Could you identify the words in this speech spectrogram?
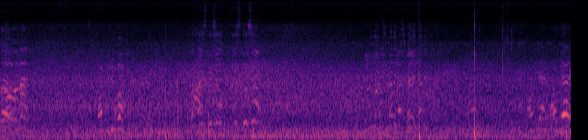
Bravo Ömer. Bak gidiyor bak. Al gel al gel.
